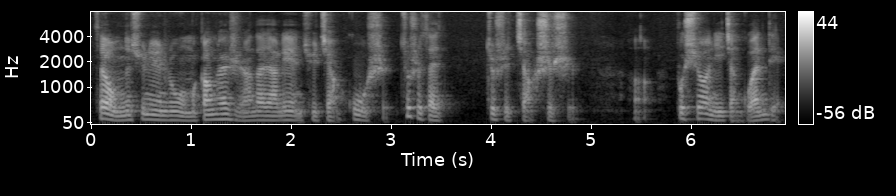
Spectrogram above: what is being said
在我们的训练中，我们刚开始让大家练去讲故事，就是在就是讲事实啊，不需要你讲观点。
